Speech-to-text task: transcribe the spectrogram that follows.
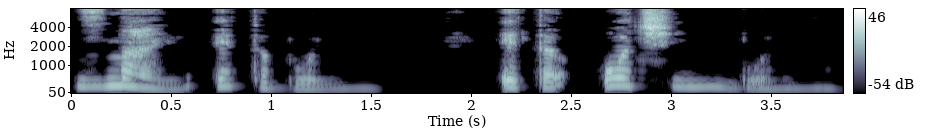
Знаю, это больно. Это очень больно».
